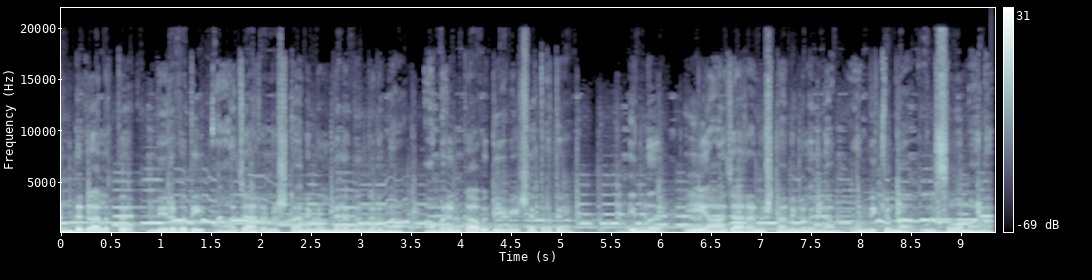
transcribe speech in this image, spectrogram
പണ്ടുകാലത്ത് നിരവധി ആചാരാനുഷ്ഠാനങ്ങൾ നിലനിന്നിരുന്ന അമരംകാവ് ദേവീക്ഷേത്രത്തിൽ ഇന്ന് ഈ ആചാരാനുഷ്ഠാനങ്ങളെല്ലാം ഒന്നിക്കുന്ന ഉത്സവമാണ്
